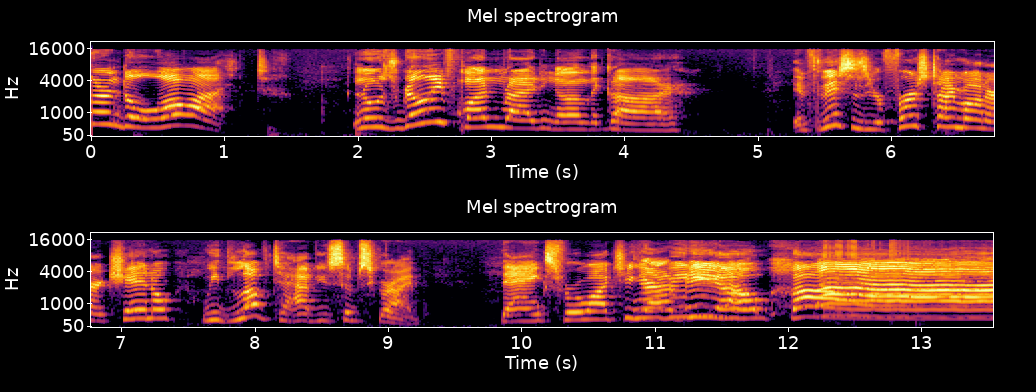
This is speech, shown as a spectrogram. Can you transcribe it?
learned a lot. And it was really fun riding on the car. If this is your first time on our channel, we'd love to have you subscribe. Thanks for watching our video. Bye. Bye.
